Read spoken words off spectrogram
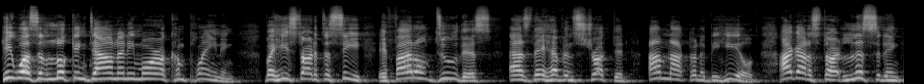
He wasn't looking down anymore or complaining, but he started to see if I don't do this as they have instructed, I'm not going to be healed. I got to start listening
